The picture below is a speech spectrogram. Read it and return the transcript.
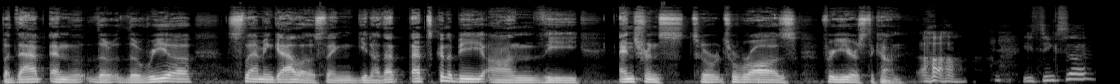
But that and the the Rhea slamming Gallows thing, you know that that's going to be on the entrance to to Raws for years to come. Ah, you think so?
